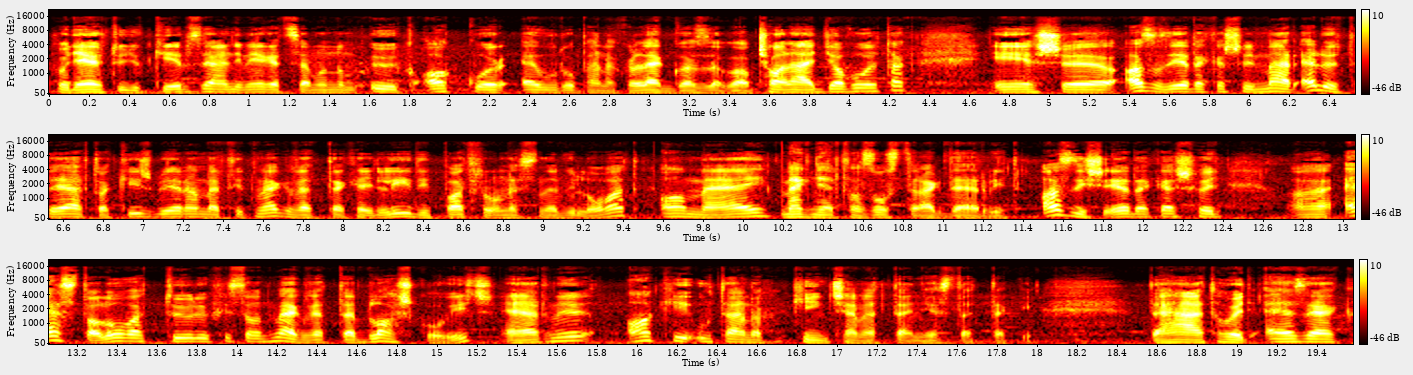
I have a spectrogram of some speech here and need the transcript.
Hogy el tudjuk képzelni, még egyszer mondom, ők akkor Európának a leggazdagabb családja voltak, és az az érdekes, hogy már előtte jártak Kisbéren, mert itt megvettek egy Lady Patroness nevű lovat, amely megnyerte az osztrák derbit. Az is érdekes, hogy ezt a lovat tőlük viszont megvette Blaskovics Ernő, aki utána kincsemet tenyésztette ki. Tehát, hogy ezek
